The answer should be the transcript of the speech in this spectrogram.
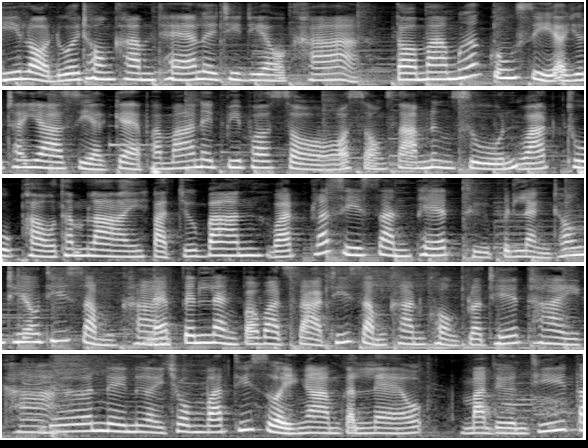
ที่หล่อด้วยทองคำแท้เลยทีเดียวค่ะ ต่อมาเมื่อกรุงศรีอยุธยาเสียแก่พม่าในปีพศ 2310 วัดถูกเผาทำลาย ปัจจุบัน วัดพระศรีสันเพชร ถือเป็นแหล่งท่องเที่ยวที่สำคัญ และเป็นแหล่งประวัติศาสตร์ที่สำคัญของประเทศไทยค่ะ เดินเหนื่อยๆชมวัดที่สวยงามกันแล้วมาเดินที่ต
